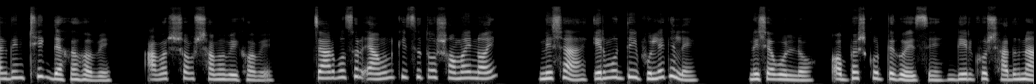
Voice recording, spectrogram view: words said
একদিন ঠিক দেখা হবে। আবার সব স্বাভাবিক হবে। চার বছর এমন কিছু তো সময় নয়। নেশা, এর মধ্যেই ভুলে গেলে? নেশা বলল, অভ্যাস করতে হয়েছে, দীর্ঘ সাধনা।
